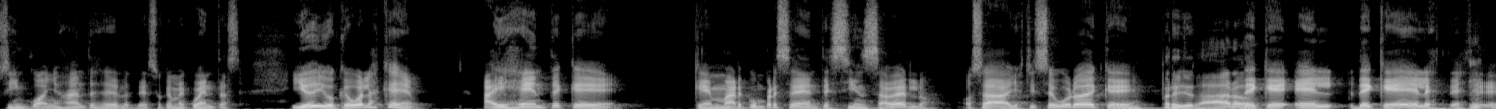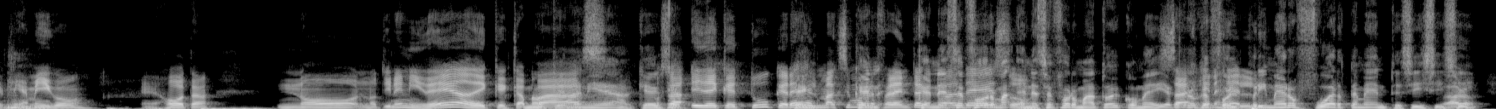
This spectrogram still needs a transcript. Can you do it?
cinco años antes de, de eso que me cuentas. Y yo digo, qué bolas que hay gente que, que marca un precedente sin saberlo. O sea, yo estoy seguro de que, Pero yo... Claro. de que él, de que él, este, este, mi amigo, eh, J, no, no tiene ni idea de que No capaz... tiene ni idea. Que- o sea, que- y de que tú, que eres que- el máximo referente que en ese, de forma, eso. en ese formato de comedia ¿Sabes creo que fue es el primero fuertemente. Sí, sí, Claro. sí.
